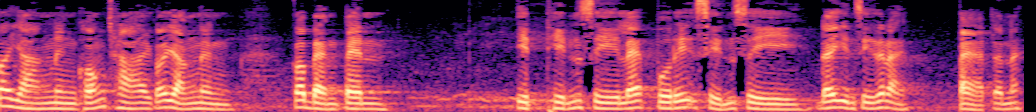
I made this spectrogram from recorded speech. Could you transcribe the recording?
ก็อย่างหนึ่งของชายก็อย่างหนึ่ง ก็แบ่งเป็นอิตถินทรีย์และปุริสินทรีย์ได้อินทรีย์เท่าไหร่แปดนะ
